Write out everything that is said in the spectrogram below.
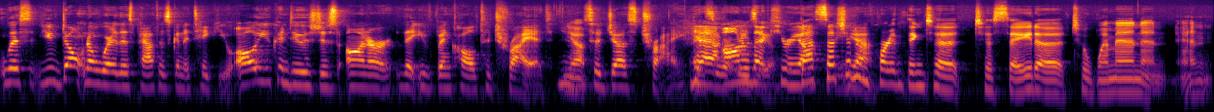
listen. You don't know where this path is going to take you. All you can do is just honor that you've been called to try it. Yep. So just try. Yeah, see honor that you. curiosity. that's such an yeah. important thing to to say to to women and and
